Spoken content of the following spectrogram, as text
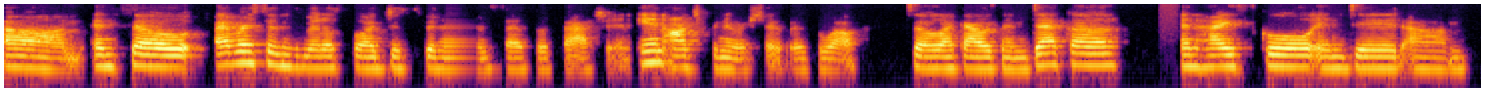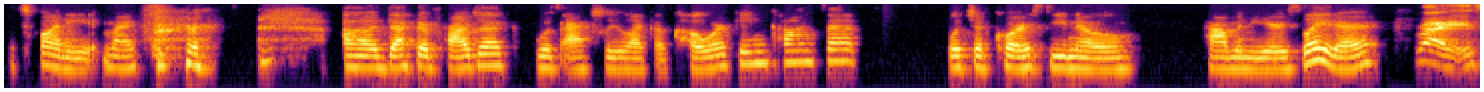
Um, and so ever since middle school, I've just been obsessed with fashion and entrepreneurship as well. So like I was in DECA in high school and did, um, it's funny, my first uh, DECA project was actually like a co-working concept, which of course, you know, how many years later. Right.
